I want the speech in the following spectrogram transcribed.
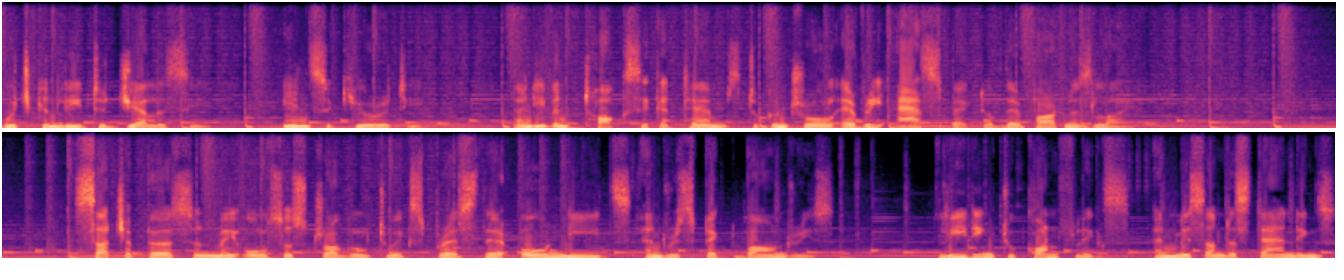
which can lead to jealousy, insecurity, and even toxic attempts to control every aspect of their partner's life. Such a person may also struggle to express their own needs and respect boundaries, leading to conflicts and misunderstandings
